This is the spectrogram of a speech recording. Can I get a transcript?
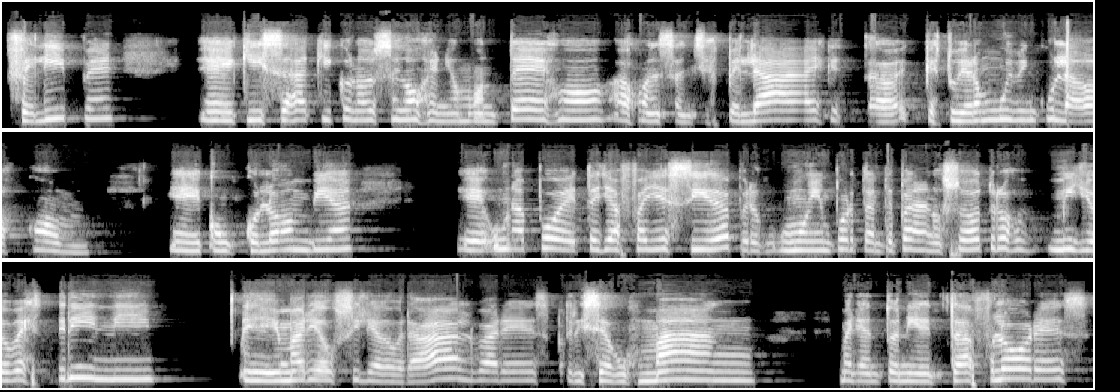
Felipe. Eh, quizás aquí conocen a Eugenio Montejo, a Juan Sánchez Peláez, que, estuvieron muy vinculados con Colombia eh, una poeta ya fallecida, pero muy importante para nosotros, Millo Vestrini, eh, María Auxiliadora Álvarez, Patricia Guzmán, María Antonieta Flores,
